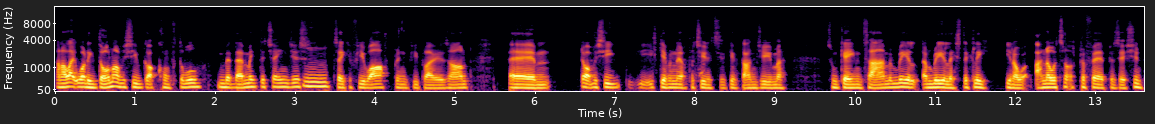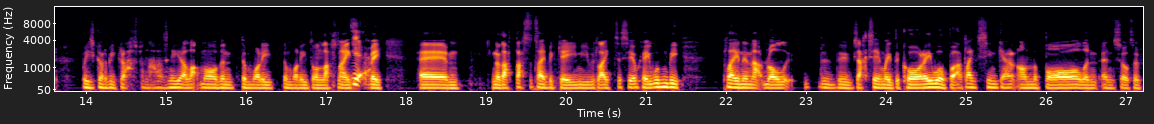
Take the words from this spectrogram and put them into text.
and I like what he done. Obviously, we've got comfortable, but then make the changes, Mm. take a few off, bring a few players on. Um, obviously, he's given the opportunity to give Danjuma some game time, and real and realistically, you know, I know it's not his preferred position, but he's got to be grasping that, hasn't he? A lot more than, than what he than what he done last night Yeah. for me. Um, you know, that that's the type of game you would like to see. Okay, he wouldn't be playing in that role the, the exact same way Doucouré would, but I'd like to see him getting on the ball and, and sort of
